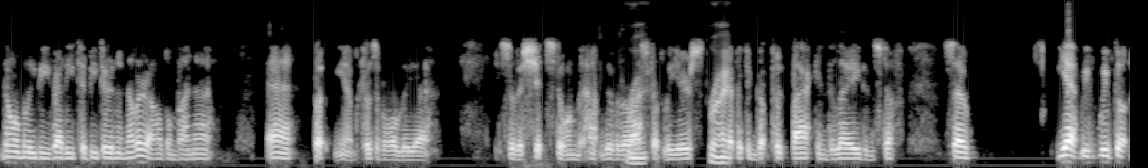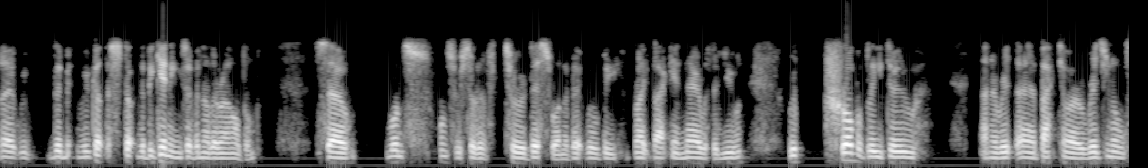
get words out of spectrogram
normally be ready to be doing another album by now. Uh, but you know, because of all the uh, sort of shitstorm that happened over the Right. last couple of years, Right. everything got put back and delayed and stuff. So, yeah, we've we've got the we've, the we've got the st- the beginnings of another album. So once once we sort of toured this one a bit, we'll be right back in there with a new one. We'll probably do an uh, back to our originals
